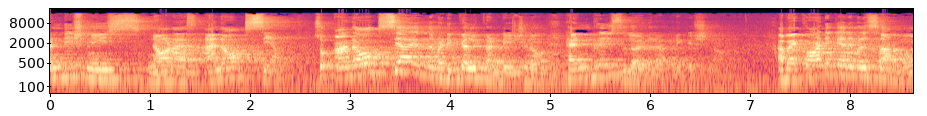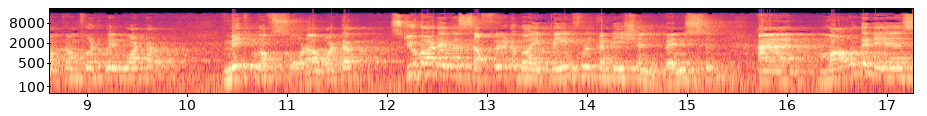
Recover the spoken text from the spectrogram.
condition is known as anoxia so anoxia എന്ന മെഡിക്കൽ കണ്ടീഷനും ഹെൻറീസ് ലോയുടെ ഒരു ആപ്ലിക്കേഷനാണ് അപ്പൊ aquatic animals are more comfortable in water making of soda water scuba divers suffered by painful condition vents and mountaineers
